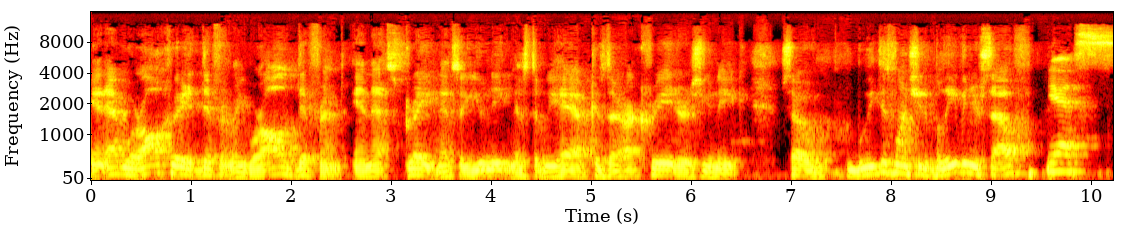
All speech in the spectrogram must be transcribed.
And we're all created differently. We're all different, and that's great. That's a uniqueness that we have because our creator is unique. So we just want you to believe in yourself. Yes.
